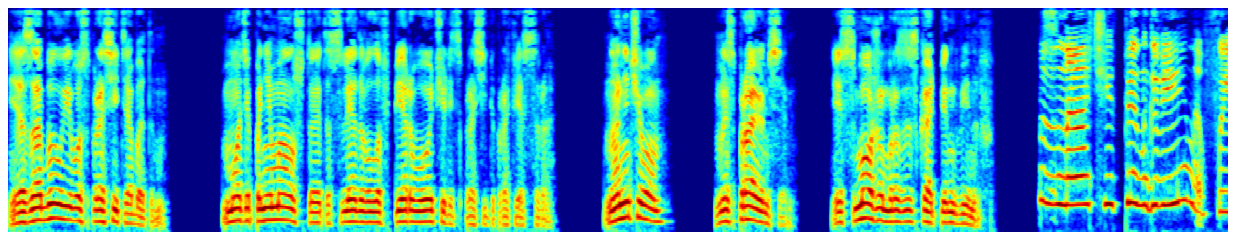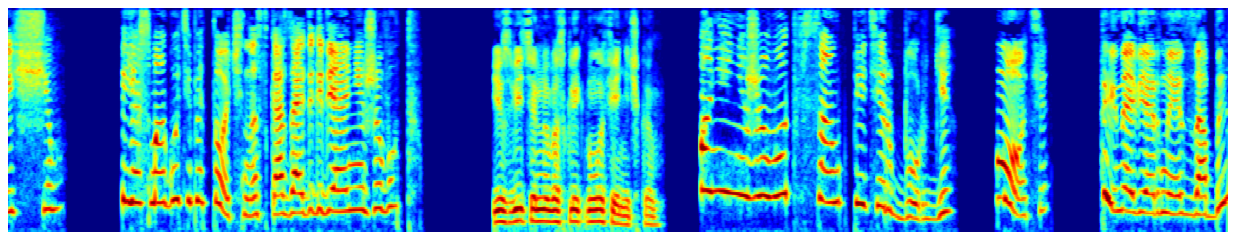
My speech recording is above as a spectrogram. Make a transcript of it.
Я забыл его спросить об этом. Мотя понимал, что это следовало в первую очередь спросить у профессора. Но ничего, мы справимся и сможем разыскать пингвинов. Значит, пингвинов ищем. Я смогу тебе точно сказать, где они живут. Язвительно воскликнула Фенечка Санкт-Петербурге. Моти, ты, наверное, забыл?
